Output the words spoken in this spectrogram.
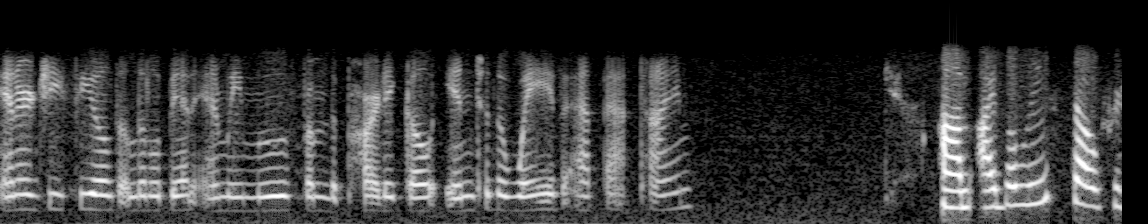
energy field a little bit and we move from the particle into the wave at that time? Um, I believe so for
